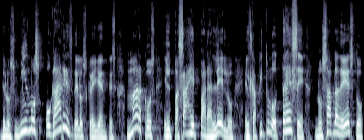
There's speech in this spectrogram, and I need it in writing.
de los mismos hogares de los creyentes. Marcos, el pasaje paralelo, el capítulo 13, nos habla de esto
